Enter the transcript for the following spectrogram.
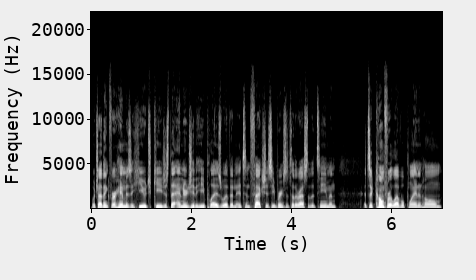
which I think for him is a huge key. Just the energy that he plays with, and it's infectious. He brings it to the rest of the team, and it's a comfort level playing at home,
